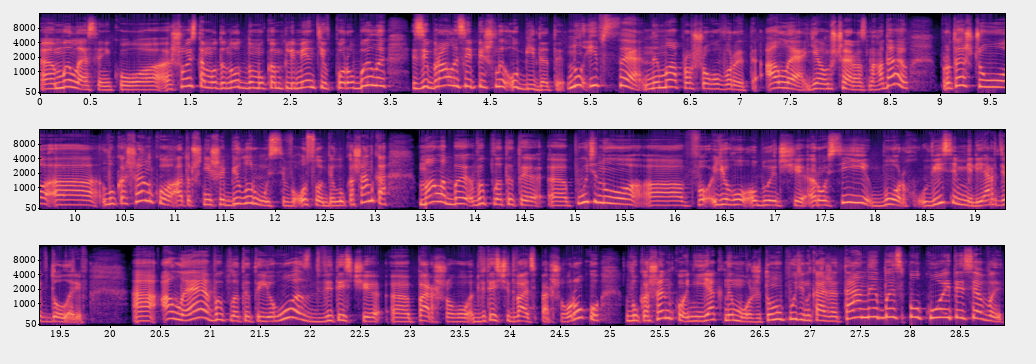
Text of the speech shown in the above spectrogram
е, милесенько, щось там один одному компліментів поробили, зібралися і пішли обідати. Ну і все, нема про що говорити. Але я вам ще раз нагадаю про те, що е, Лукашенко, а точніше Білорусь в особі Лукашенка, мала би виплатити е, Путіну е, в його обличчі Росії борг у 8 мільярдів доларів. Е, Але виплатити його з 2001, 2021 року Лукашенко ніяк не може. Тому Путін каже: та не безпокойтеся ви,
